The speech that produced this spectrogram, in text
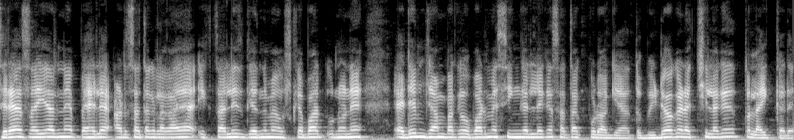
श्रेयस अय्यर ने पहले अड़शतक लगाया, इकतालीस गेंद में, उसके बाद उन्होंने एडिम जाम्पा के ओवर में सिंगल लेकर शतक पूरा किया। तो वीडियो अगर अच्छी लगे तो लाइक करें।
